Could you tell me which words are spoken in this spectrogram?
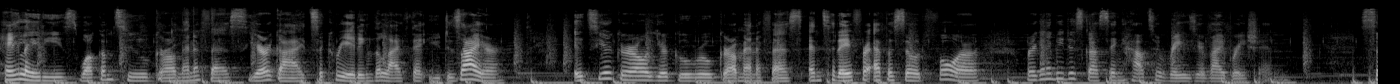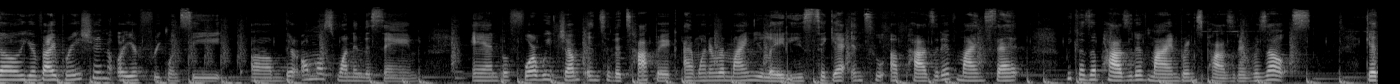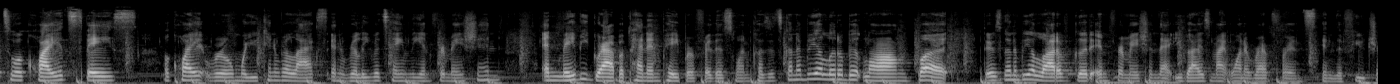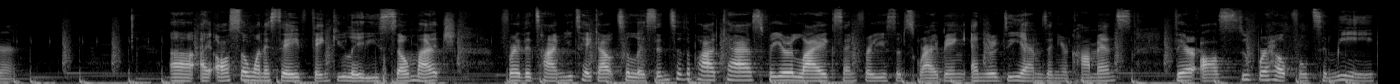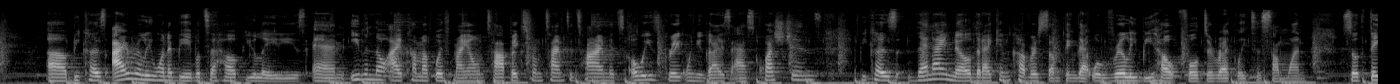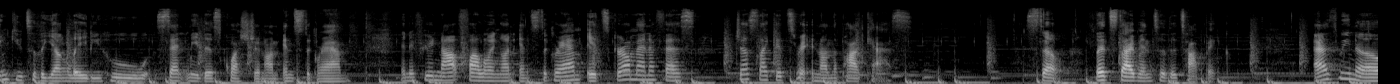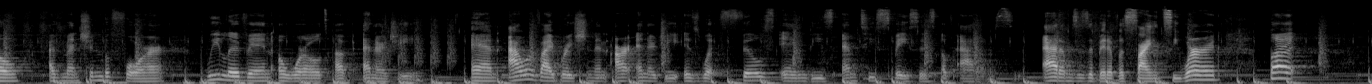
Hey, ladies, welcome to Girl Manifest, your guide to creating the life that you desire. It's your girl, your guru, Girl Manifest, and today for episode four, we're going to be discussing how to raise your vibration. So, your vibration or your frequency, um, they're almost one and the same. And before we jump into the topic, I want to remind you, ladies, to get into a positive mindset because a positive mind brings positive results. Get to a quiet space a quiet room where you can relax and really retain the information. And maybe grab a pen and paper for this one because it's going to be a little bit long, but there's going to be a lot of good information that you guys might want to reference in the future. Uh, I also want to say thank you, ladies, so much for the time you take out to listen to the podcast, for your likes, and for you subscribing, and your DMs and your comments. They're all super helpful to me uh, because I really want to be able to help you ladies. And even though I come up with my own topics from time to time, it's always great when you guys ask questions because then I know that I can cover something that will really be helpful directly to someone. So thank you to the young lady who sent me this question on Instagram. And if you're not following on Instagram, it's Girl Manifest, just like it's written on the podcast. So let's dive into the topic. As we know, I've mentioned before, we live in a world of energy. And our vibration and our energy is what fills in these empty spaces of atoms. Atoms is a bit of a sciencey word, but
